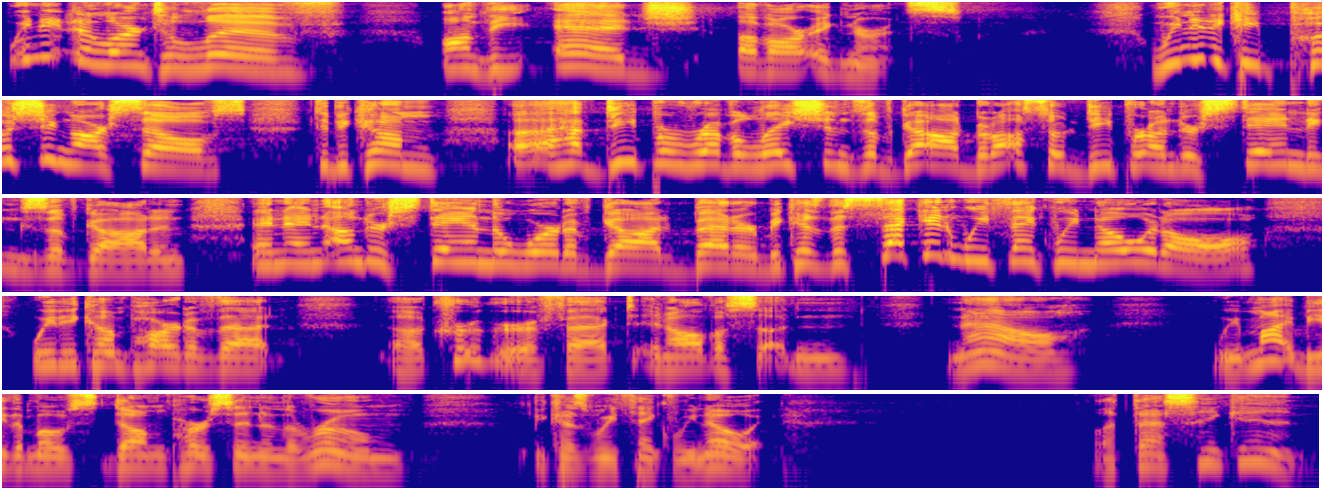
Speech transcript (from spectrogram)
we need to learn to live on the edge of our ignorance. We need to keep pushing ourselves to become, uh, have deeper revelations of God, but also deeper understandings of God and, and, and understand the Word of God better. Because the second we think we know it all, we become part of that uh, Kruger effect, and all of a sudden, now we might be the most dumb person in the room because we think we know it. Let that sink in.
